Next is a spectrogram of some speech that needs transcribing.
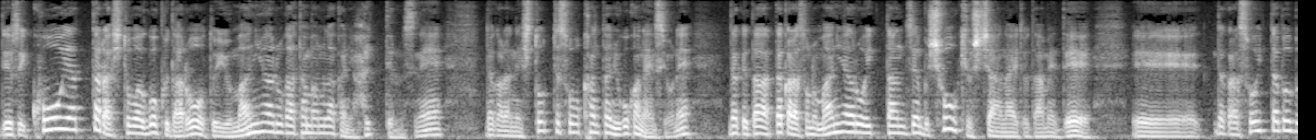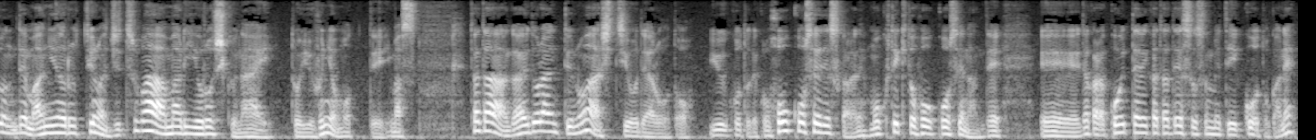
要するにこうやったら人は動くだろうというマニュアルが頭の中に入ってるんですね。だからね人ってそう簡単に動かないんですよね。だけどだからそのマニュアルを一旦全部消去しちゃわないとダメで、えー、だからそういった部分でマニュアルっていうのは実はあまりよろしくないというふうに思っています。ただガイドラインっていうのは必要であろうということでこれ方向性ですからね。目的と方向性なんで、えー、だからこういったやり方で進めていこうとかね。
